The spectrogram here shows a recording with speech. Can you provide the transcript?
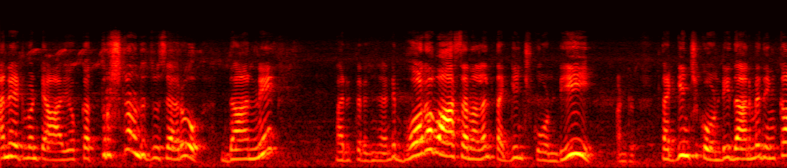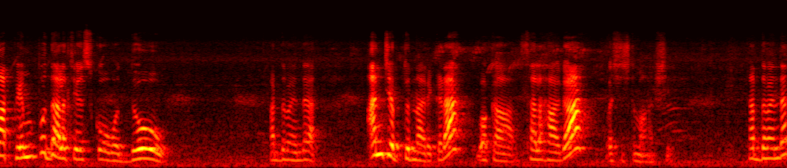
అనేటువంటి ఆ యొక్క తృష్ణ ఉంది చూశారు. దాన్ని పరితరించండి. భోగవాసనలను తగ్గించుకోండి అంటారు తగ్గించుకోండి. దాని మీద ఇంకా పెంపుదల చేసుకోవద్దు. అర్థమైందా? అని చెప్తున్నారు ఇక్కడ ఒక సలహాగా వశిష్ఠ మహర్షి. అర్థమైందా?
